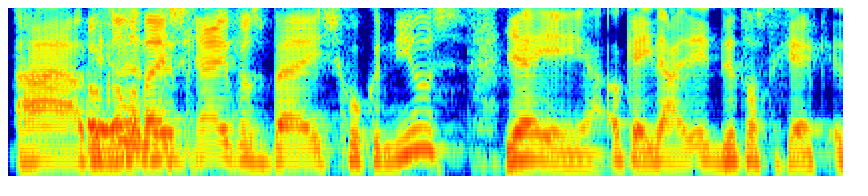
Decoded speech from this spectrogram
Ah, oké. Ook allebei eh, schrijvers bij Schokken Nieuws. Ja, ja, ja. Oké, nou, dit was te gek.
